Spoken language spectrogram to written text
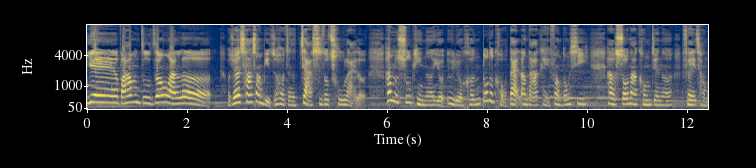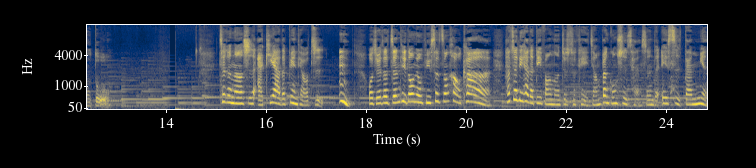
耶，把它们组装完了。我觉得插上笔之后，整个架势都出来了。他们的书皮呢，有预留很多的口袋，让大家可以放东西，还有收纳空间呢，非常的多。这个呢是 IKEA 的便条纸，嗯，我觉得整体都牛皮色真好看。它最厉害的地方呢，就是可以将办公室产生的 A4 单面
